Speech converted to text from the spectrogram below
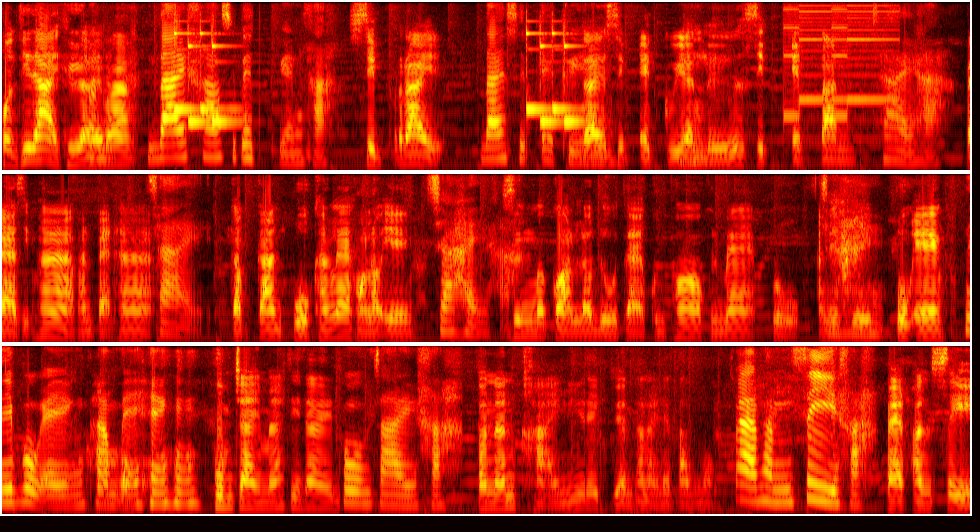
ผลที่ได้คืออะไรบ้าง ได้ข้าว11เกวียนค่ะ 10 ไร่ ได้ 11เกวียนได้ 11 เกวียนหรือ 11 ตัน ใช่ค่ะ 85 1,805ใช่กับการปลูกครั้งแรกของเราเอง ใช่ค่ะ ซึ่งเมื่อก่อนเราดูแต่คุณพ่อคุณแม่ปลูก อันนี้ใช่คือปลูกเอง นี่ปลูกเองทำเอง ภูมิใจไหมที่ได้ ภูมิใจค่ะ ตอนนั้นขายนี่ได้เกวียนเท่าไหร่ได้ตังค์บอก8,400 ค่ะแปดพันสี่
